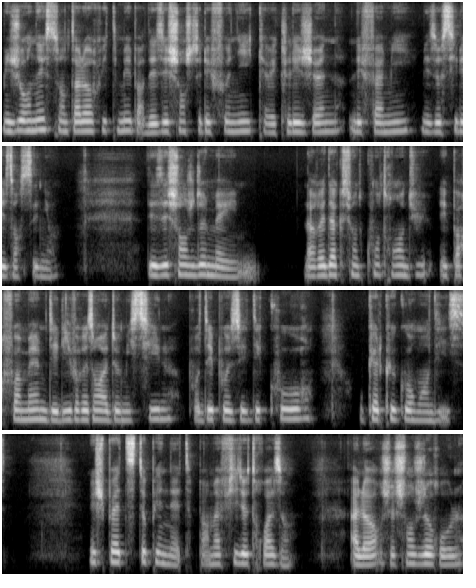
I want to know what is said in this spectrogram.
Mes journées sont alors rythmées par des échanges téléphoniques avec les jeunes, les familles, mais aussi les enseignants. Des échanges de mails, la rédaction de comptes rendus et parfois même des livraisons à domicile pour déposer des cours ou quelques gourmandises. Mais je peux être stoppé net par ma fille de 3 ans. Alors, je change de rôle.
